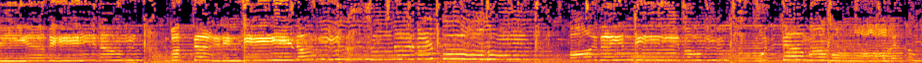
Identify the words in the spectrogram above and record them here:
நித்திய வேதம் பக்தரின் வேதம் சுந்தர்கள் போகும் பாதையின் தீபம் உத்தம மார்க்கம்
